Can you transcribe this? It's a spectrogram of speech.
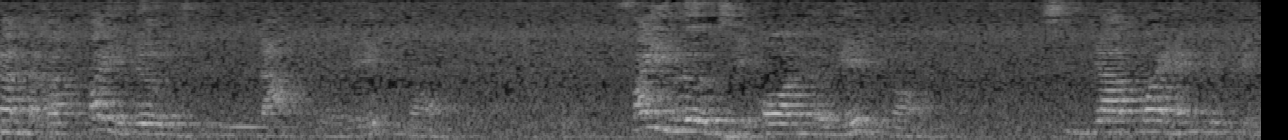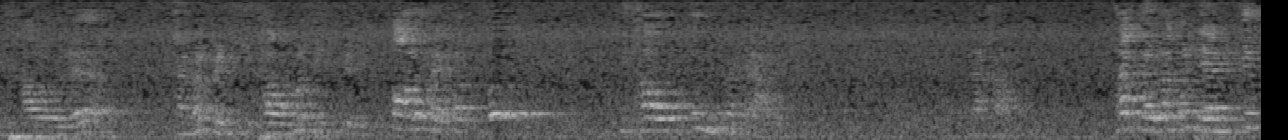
นั่นนะครับไฟเดิมดับอย่างนี้นอนไฟเริ่มสีอ่อนอย่างนี้นอนอย่าปล่อยให้มันเป็นเทาเด้อถ้ามันเป็นสีเทามันจะเป็นต้อลงไปก็ปุ๊บสีเทาพุ่งกระจาย นะครับ ถ้าเกิดว่ามันแดงจึง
